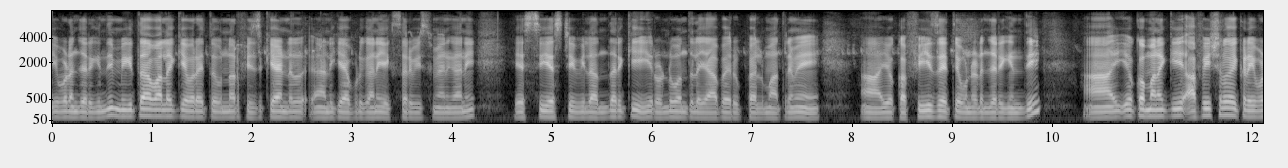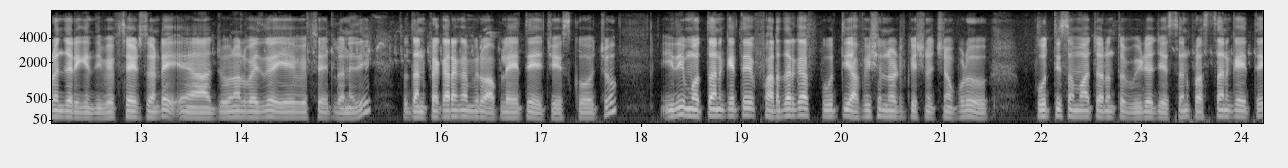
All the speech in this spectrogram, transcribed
ఇవ్వడం జరిగింది. మిగతా వాళ్ళకి ఎవరైతే ఉన్నారో ఫిజికల్ హ్యాండిక్యాప్డ్ కానీ ఎక్స్ సర్వీస్ మ్యాన్ కానీ ఎస్సీ ఎస్టీ వీళ్ళందరికీ రెండు వందల యాభై రూపాయలు మాత్రమే ఆ, ఈ యొక్క ఫీజు అయితే ఉండడం జరిగింది. ఈ యొక్క మనకి అఫీషియల్గా ఇక్కడ ఇవ్వడం జరిగింది వెబ్సైట్స్ అంటే జోనల్ వైజ్గా ఏ వెబ్సైట్లు అనేది. సో దాని ప్రకారంగా మీరు అప్లై అయితే చేసుకోవచ్చు. ఇది మొత్తానికైతే ఫర్దర్గా పూర్తి అఫీషియల్ నోటిఫికేషన్ వచ్చినప్పుడు పూర్తి సమాచారంతో వీడియో చేస్తాను. ప్రస్తుతానికైతే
